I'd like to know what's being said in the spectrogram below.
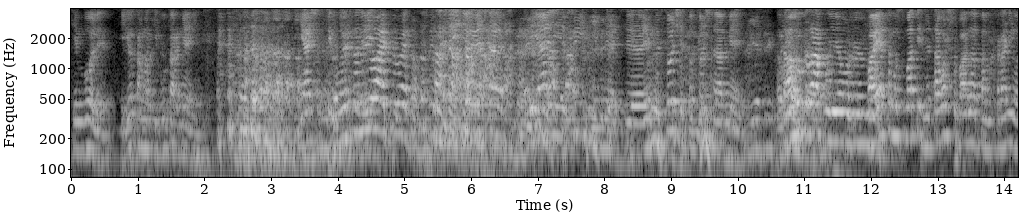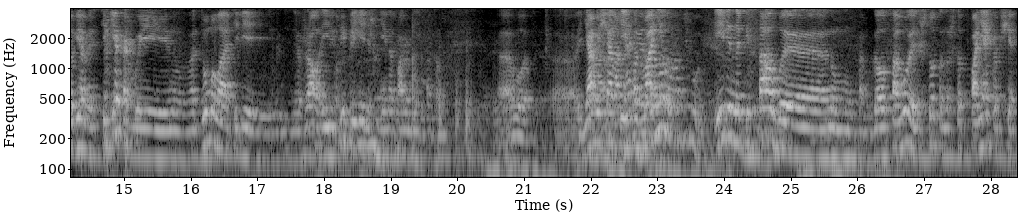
тем более, ее там отъебут армяне. Я сейчас тебе говорю, Не сомневайся в этом. к сожалению, это реалии жизни, блядь. Э, Если Сочи, то точно армяне. Тому Вот. трапу я уже... Поэтому смотри, для того, чтобы она там хранила верность тебе, как бы, и ну, думала о тебе, и держала, или ты приедешь к ней на пару дней потом. Э, Вот. Э, Я бы сейчас ей позвонил или написал бы э, ну, там, голосовой или что-то, ну, чтобы понять вообще.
